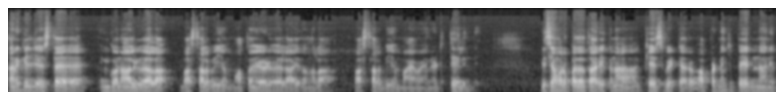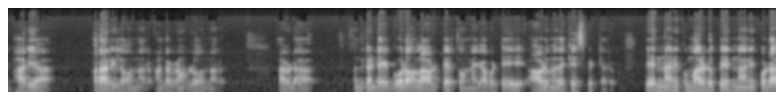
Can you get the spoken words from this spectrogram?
తనిఖీలు చేస్తే ఇంకో నాలుగు వేల బస్తాల బియ్యం మొత్తం ఏడు వేల ఐదు వందల బస్తాల బియ్యం మాయమైనట్టు తేలింది. డిసెంబర్ పదో తారీఖున కేసు పెట్టారు. అప్పటి నుంచి పేరు నాని భార్య పరారీలో ఉన్నారు అండర్ గ్రౌండ్లో ఉన్నారు. ఆవిడ ఎందుకంటే గోడౌన్లో ఆవిడ పేరుతో ఉన్నాయి కాబట్టి ఆవిడ మీద కేసు పెట్టారు. పేరు నాని కుమారుడు పేరు నాని కూడా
